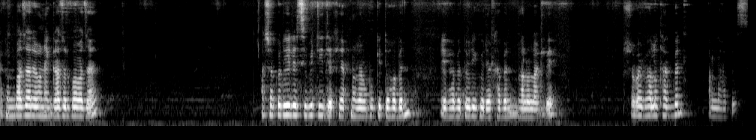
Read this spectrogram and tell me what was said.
এখন বাজারে অনেক গাজর পাওয়া যায়। আশা করি রেসিপিটি দেখে আপনারা উপকৃত হবেন। এভাবে তৈরি করে খাবেন, ভালো লাগবে। সবাই ভালো থাকবেন। আল্লাহ হাফেজ।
